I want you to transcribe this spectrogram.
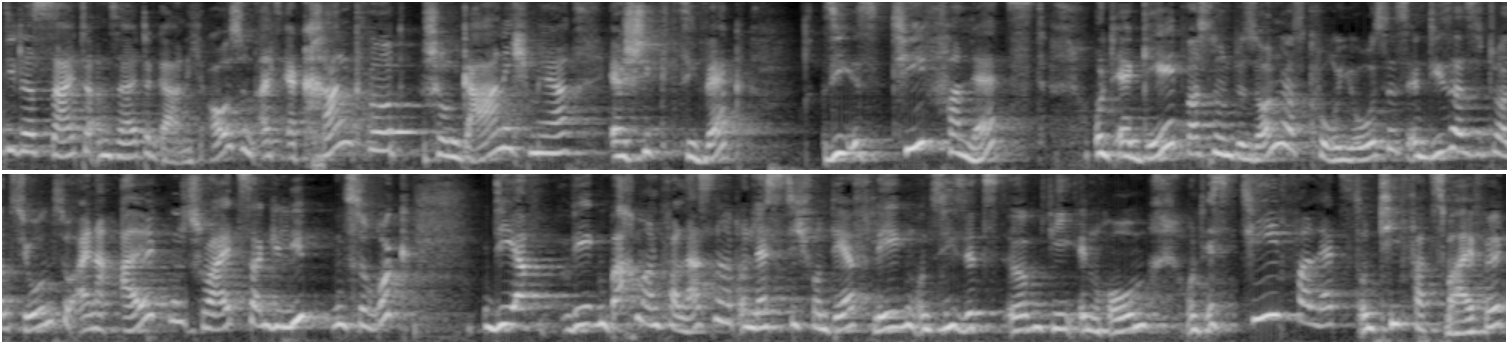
die das Seite an Seite gar nicht aus. Und als er krank wird, schon gar nicht mehr. Er schickt sie weg. Sie ist tief verletzt und er geht, was nun besonders kurios ist, in dieser Situation zu einer alten Schweizer Geliebten zurück, die er wegen Bachmann verlassen hat und lässt sich von der pflegen und sie sitzt irgendwie in Rom und ist tief verletzt und tief verzweifelt.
